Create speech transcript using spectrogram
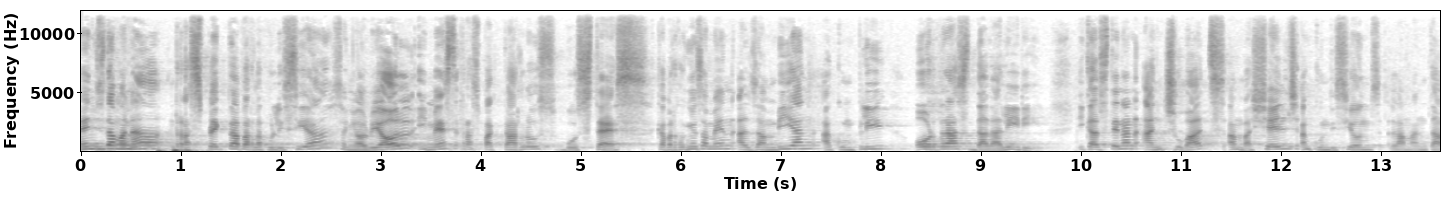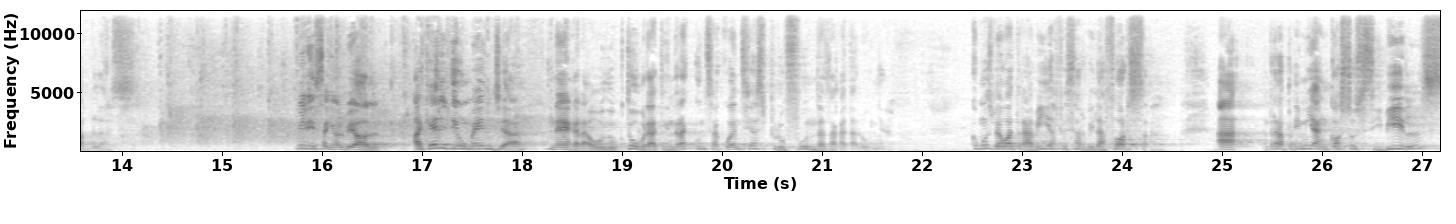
Menys demanar respecte per la policia, senyor Albiol, i més respectar-los vostès, que vergonyosament els envien a complir ordres de deliri i que els tenen enxubats en vaixells en condicions lamentables. Miri, senyor Albiol, aquell diumenge negre, 1 d'octubre, tindrà conseqüències profundes a Catalunya. Com us veu atrevir a fer servir la força, a reprimir en cossos civils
